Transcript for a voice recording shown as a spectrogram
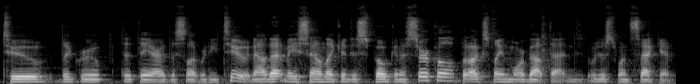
to the group that they are the celebrity to. Now, that may sound like I just spoke in a circle, but I'll explain more about that in just one second.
